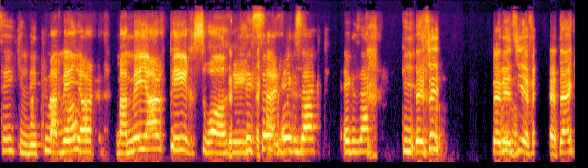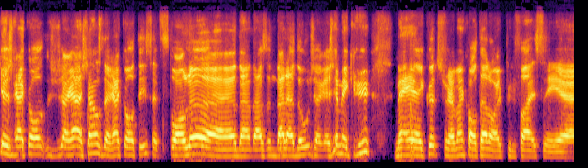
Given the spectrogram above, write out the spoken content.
Qu'il est plus ma meilleure, ma meilleure pire soirée. C'est ça, exact, exact. Puis, t'avais dit il y a 27 ans que je raconte, j'aurais la chance de raconter cette histoire-là euh, dans, une balado. J'aurais jamais cru. Mais écoute, je suis vraiment content d'avoir pu le faire. C'est, euh,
